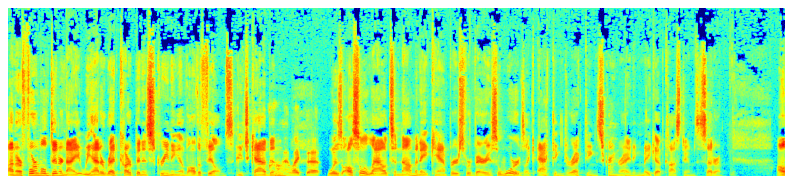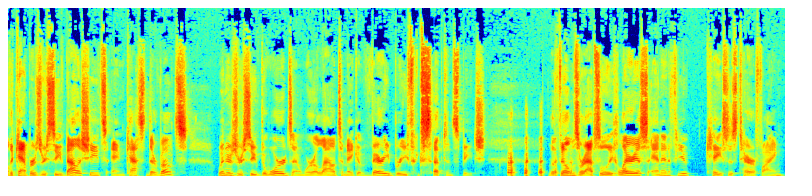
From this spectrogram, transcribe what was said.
on our formal dinner night, we had a red carpet and screening of all the films. Each cabin oh, I like that. was also allowed to nominate campers for various awards like acting, directing, screenwriting, makeup, costumes, etc. All the campers received ballot sheets and cast their votes. Winners received awards and were allowed to make a very brief acceptance speech. the films were absolutely hilarious and, in a few cases, terrifying.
